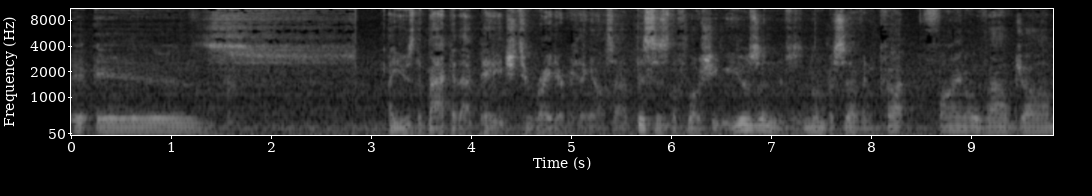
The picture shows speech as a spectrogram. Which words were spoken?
It is... I use the back of that page to write everything else out. This is the flow sheet we're using. This is number 7 cut final valve job.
